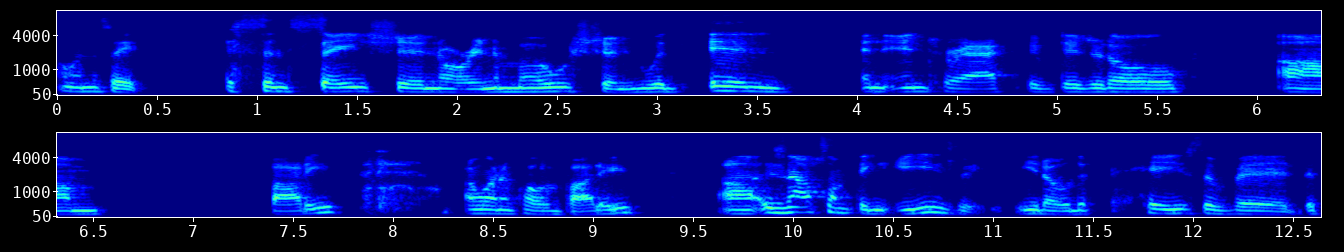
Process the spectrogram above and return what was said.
I want to say a sensation or an emotion within an interactive digital um, body, I want to call it body, uh, is not something easy. You know, the pace of it, the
